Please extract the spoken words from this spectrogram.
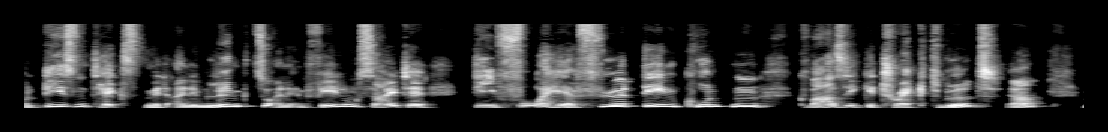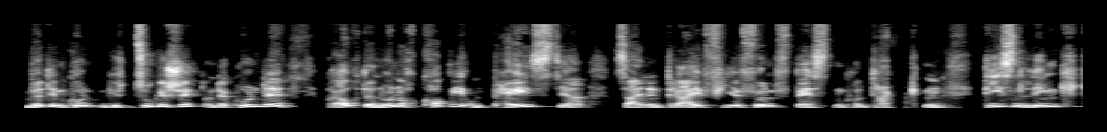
und diesen Text mit einem Link zu einer Empfehlungsseite, die vorher für den Kunden quasi getrackt wird, ja, wird dem Kunden zugeschickt und der Kunde braucht dann nur noch Copy und Paste, ja, seinen drei, vier, fünf besten Kontakten diesen Link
